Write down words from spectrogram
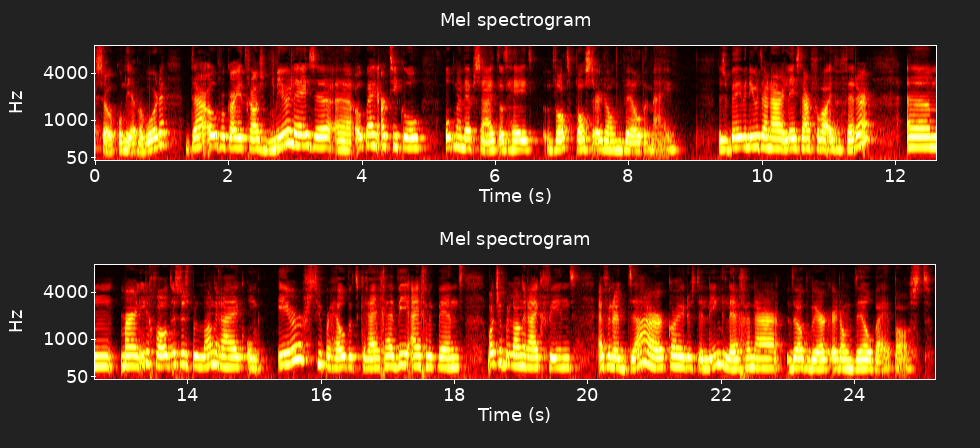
zo, kom die uit mijn woorden. Daarover kan je trouwens meer lezen, uh, ook bij een artikel op mijn website. Dat heet Wat past er dan wel bij mij? Dus ben je benieuwd daarnaar, lees daar vooral even verder. Um, maar in ieder geval, het is dus belangrijk om eerst super helder te krijgen wie je eigenlijk bent, wat je belangrijk vindt. En vanuit daar kan je dus de link leggen naar welk werk er dan wel bij je past.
